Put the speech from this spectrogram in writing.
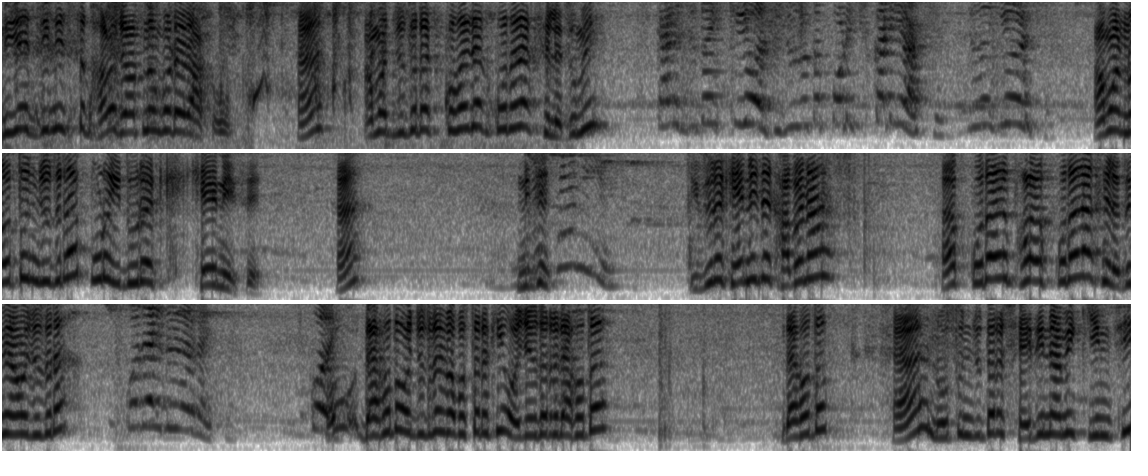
নিজের জিনিস তো ভালো যত্ন করে রাখো হ্যাঁ? আমার জুতোটা কোথায় কোথায় রাখছিলে তুমি? জুতো তো পরিষ্কারই আছে। জুতো কি হয়েছে? আমার নতুন জুতোটা পুরো ইঁদুরে খেয়ে নিছে হ্যাঁ? নিয়েছে। ইঁদুরে খেয়ে নিতে খাবে না? হ্যাঁ কোথায় কোথায় রাখছিলে তুমি আমার জুতোটা? কোথায় দূরে দেখো তো ওই জুতোটার অবস্থাটা কি? ওই জুতোটা দেখো তো। দেখো তো। হ্যাঁ নতুন জুতোটা সেই দিন আমি কিনছি।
